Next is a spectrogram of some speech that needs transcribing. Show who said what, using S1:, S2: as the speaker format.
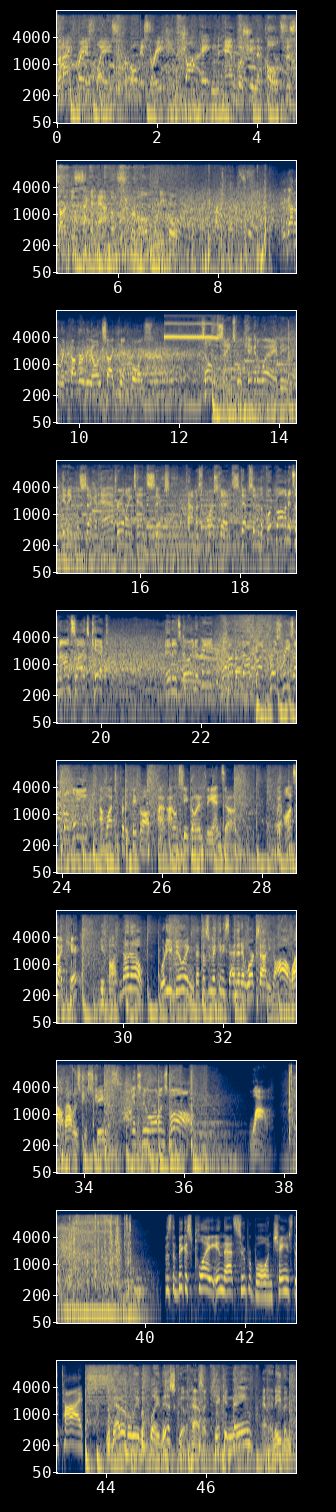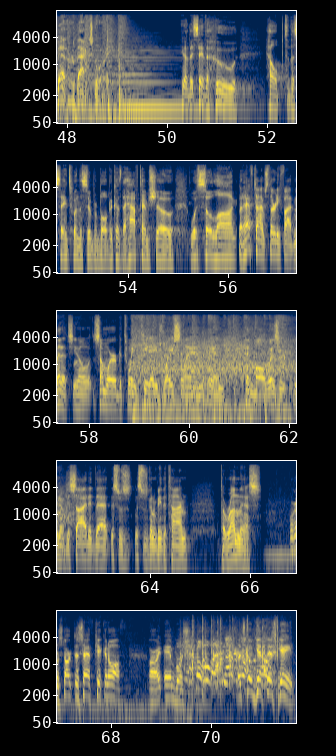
S1: The ninth greatest play in Super Bowl history. Sean Payton ambushing the Colts to start the second half of Super Bowl 44.
S2: We got to recover the onside kick, boys.
S3: So the Saints will kick it away, beginning the second half, trailing 10-6. Thomas Morstead steps into the football, and it's an onside kick. And it's going to be covered up by Chris Reis, I believe.
S4: I'm watching for the kickoff. I, I don't see it going into the end zone. Wait, onside kick?
S5: You thought, no, no, what are you doing? That doesn't make any sense. And then it works out, and you go, oh, wow, that was just genius.
S3: It's New Orleans ball.
S4: Wow.
S6: It was the biggest play in that Super Bowl and changed the tide.
S7: You better believe a play this good has a kicking name and an even better backstory.
S8: You know, they say the Who helped to the Saints win the Super Bowl because the halftime show was so long.
S9: But halftime's 35 minutes, you know, somewhere between Teenage Wasteland and Pinball Wizard, you know, decided that this was this was going to be the time to run this.
S2: We're going to start this half kicking off. All right, ambush. Let's go get this game.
